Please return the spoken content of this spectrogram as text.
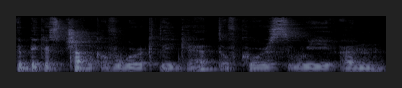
the biggest chunk of work they get. Of course, we. Um,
